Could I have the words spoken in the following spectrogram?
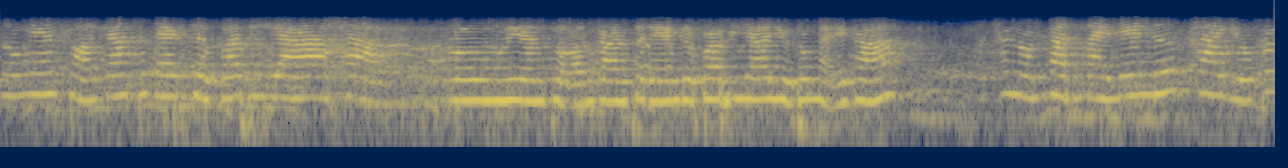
โรงเรียนสอนการแสดงเกี่ยวกับบาบิยาค่ะ โรงเรียนสอนการแสดงเกี่ยวกับพิยาอยู่ตรงไหนคะ ถนนตัดใหม่เลนลึกค่ะอยู่ข้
